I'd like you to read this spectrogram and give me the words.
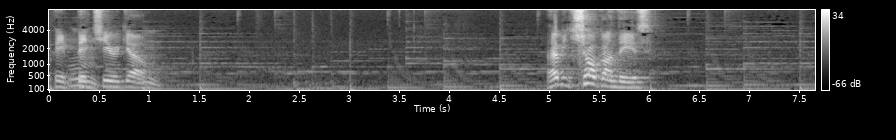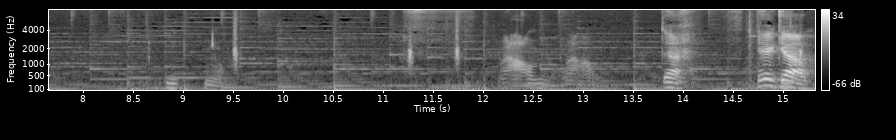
Okay, bitch, hmm. here we go. Hmm. I hope you choke on these. Mm-hmm. Ugh. Here you go.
